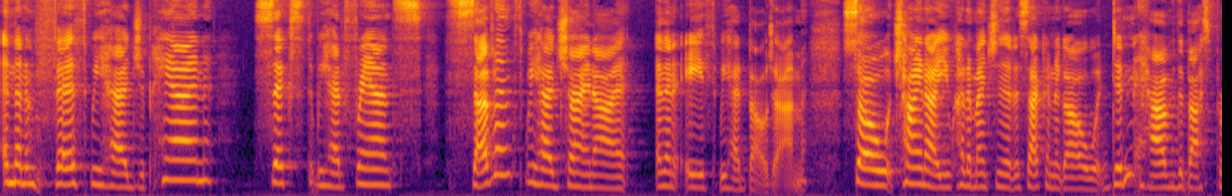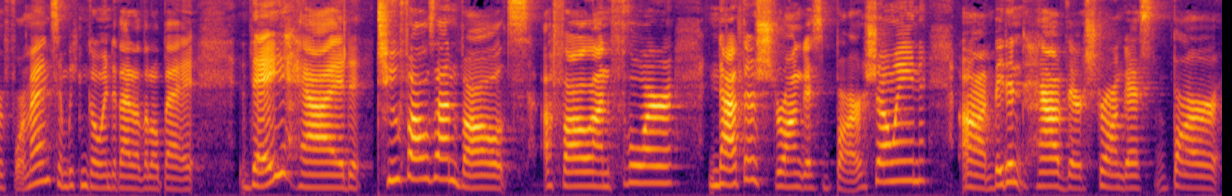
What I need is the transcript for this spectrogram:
And then in fifth, we had Japan. Sixth, we had France. Seventh, we had China. And then eighth, we had Belgium. So, China, you kind of mentioned it a second ago, didn't have the best performance, and we can go into that a little bit. They had two falls on vaults, a fall on floor, not their strongest bar showing. Um, they didn't have their strongest bar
